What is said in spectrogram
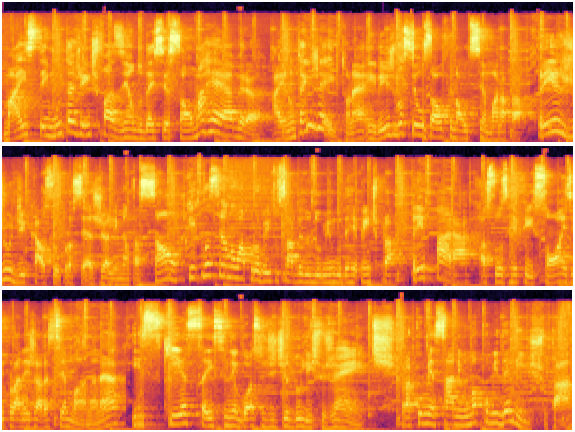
Mas tem muita gente fazendo da exceção uma regra. Aí não tem jeito, né? Em vez de você usar o final de semana para prejudicar o seu processo de alimentação, por que, que você não aproveita o sábado e o domingo de repente para preparar as suas refeições e planejar a semana, né? Esqueça esse negócio de dia do lixo, gente. Para começar, nenhuma comida é lixo, tá?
